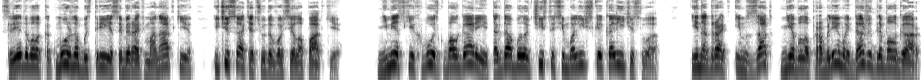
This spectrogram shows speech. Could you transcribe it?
следовало как можно быстрее собирать манатки и чесать отсюда во все лопатки. Немецких войск в Болгарии тогда было чисто символическое количество, и надрать им зад не было проблемой даже для болгар,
